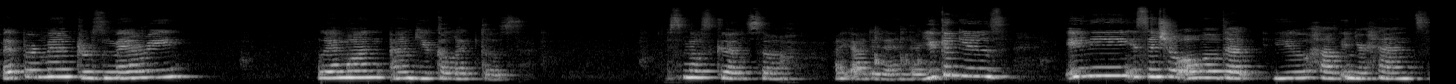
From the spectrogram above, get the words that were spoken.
peppermint, rosemary, lemon and eucalyptus. It smells good so I added it in there. You can use any essential oil that you have in your hands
